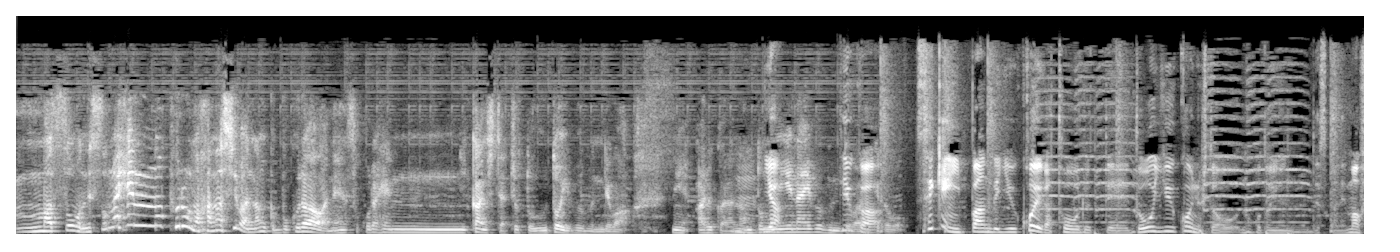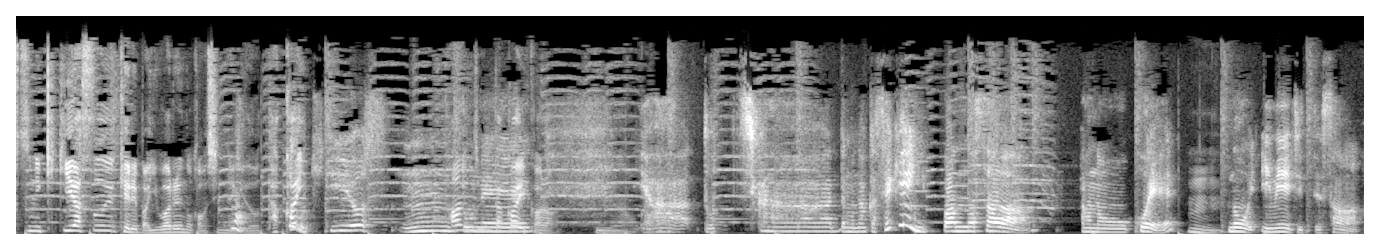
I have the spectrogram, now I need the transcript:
まあそうね、その辺のプロの話はなんか僕らはね、そこら辺に関してはちょっと疎い部分ではね、あるからなんとも言えない部分ではあるけど、世間一般で言う声が通るって、どういう声の人のことを言うんですかね。まあ普通に聞きやすければ言われるのかもしれないけど、高い、聞きやす、うーん高いからっていうのは。いやー、どっちかなでもなんか世間一般のさ、あの、声うん。のイメージってさ、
